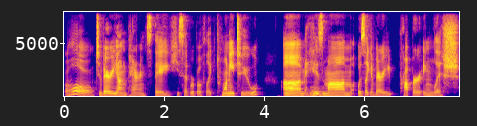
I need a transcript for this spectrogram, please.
oh. To very young parents. They he said were both like 22. Um his mom was like a very proper English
